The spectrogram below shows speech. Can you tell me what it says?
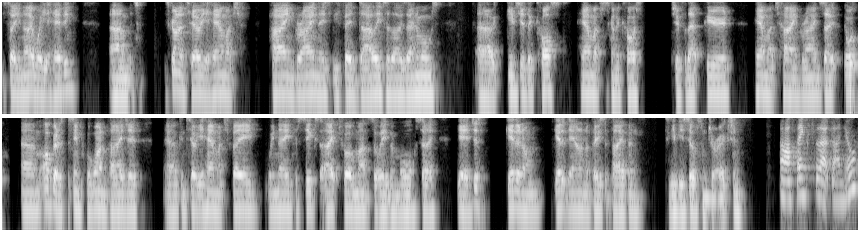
so you know where you're heading. Um, it's it's going to tell you how much hay and grain needs to be fed daily to those animals uh, gives you the cost, how much it's going to cost you for that period, how much hay and grain. So um, I've got a simple one pager. Uh, can tell you how much feed we need for six, eight, 12 months or even more. So yeah, just get it on, get it down on a piece of paper and to give yourself some direction. Oh, thanks for that, Daniel.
